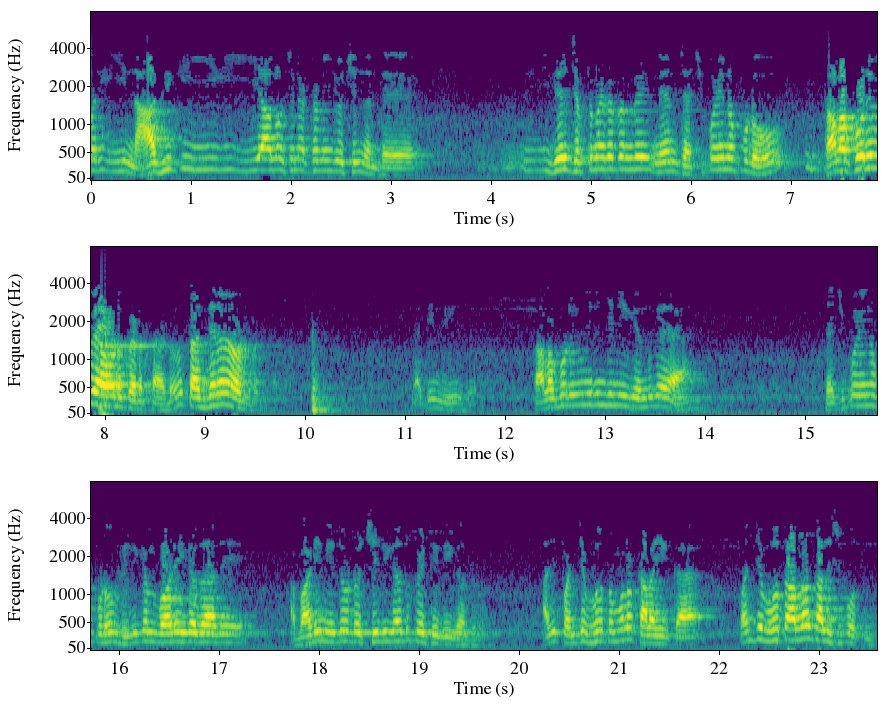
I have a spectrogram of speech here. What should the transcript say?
మరి ఈ నాభికి ఈ ఈ ఆలోచన ఎక్కడి నుంచి వచ్చిందంటే ఇదే చెప్తున్నా కదండి నేను చచ్చిపోయినప్పుడు తలకొరివి ఎవడు పెడతాడు తద్దినం ఎవడు పెడతాడు. దట్ ఈజ్ ఈజీ తలకొరివి గురించి నీకు ఎందుకయ్యా? చచ్చిపోయినప్పుడు ఫిజికల్ బాడీ కదా అది. ఆ బాడీ నీతో వచ్చేది కాదు పెట్టేది కాదు. అది పంచభూతంలో కలయిక. పంచభూతాల్లో కలిసిపోతుంది.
